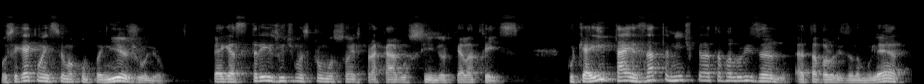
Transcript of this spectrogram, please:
Você quer conhecer uma companhia, Júlio? Pegue as três últimas promoções para cargo sênior que ela fez. Porque aí está exatamente o que ela está valorizando. Ela está valorizando a mulher,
